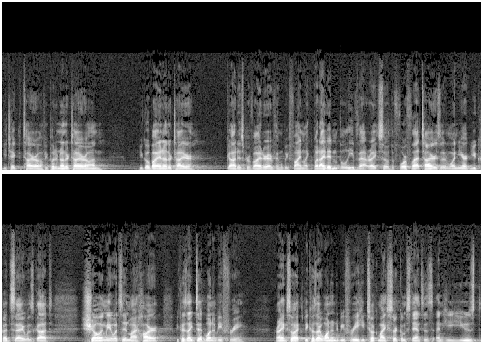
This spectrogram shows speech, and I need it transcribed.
you take the tire off, you put another tire on, you go buy another tire. God is provider, everything will be fine. Like, but I didn't believe that, right? So the four flat tires in one year, you could say, was God showing me what's in my heart because I did want to be free right? So I, because I wanted to be free, he took my circumstances and he used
